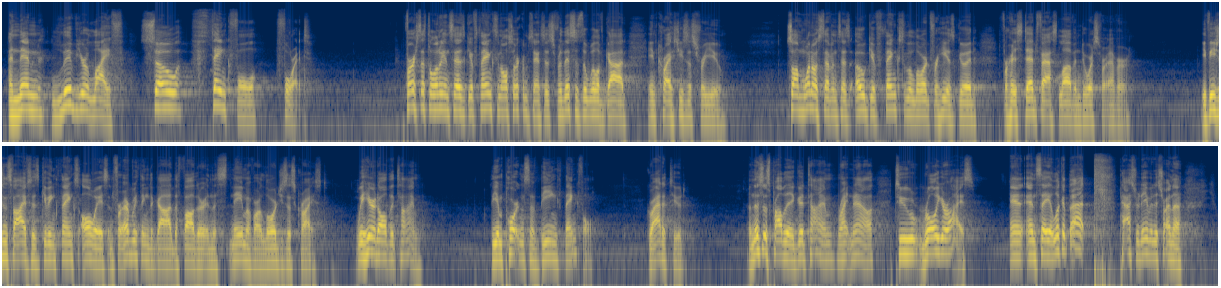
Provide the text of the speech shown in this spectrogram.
and then live your life so thankful for it. First Thessalonians says, Give thanks in all circumstances, for this is the will of God in Christ Jesus for you. Psalm 107 says, Oh, give thanks to the Lord, for he is good, for his steadfast love endures forever. Ephesians 5 says, Giving thanks always and for everything to God the Father in the name of our Lord Jesus Christ. We hear it all the time. The importance of being thankful, gratitude. And this is probably a good time right now to roll your eyes and, and say, Look at that. Pastor David is trying to,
